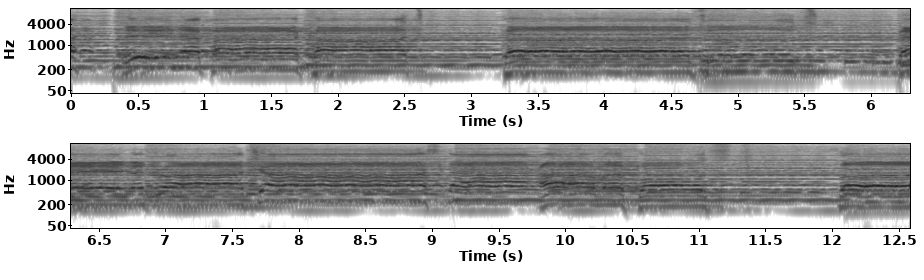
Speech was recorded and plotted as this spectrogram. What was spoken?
în păcat căzuți. Pentru aceasta am fost fără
